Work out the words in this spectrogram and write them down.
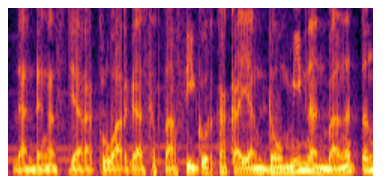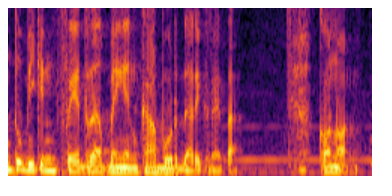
Dan dengan sejarah keluarga serta figur kakak yang dominan banget tentu bikin Fedra pengen kabur dari kereta. Konon,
